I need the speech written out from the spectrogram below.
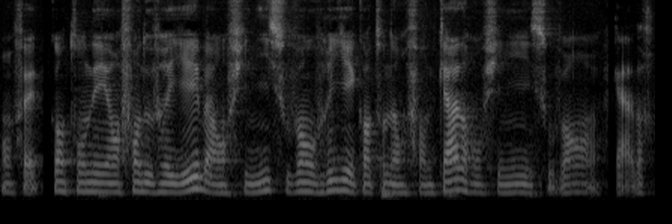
en fait. Quand on est enfant d'ouvrier, bah, on finit souvent ouvrier. Quand on est enfant de cadre, on finit souvent cadre.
